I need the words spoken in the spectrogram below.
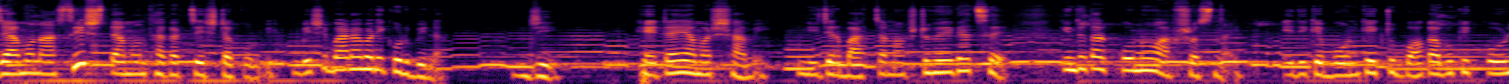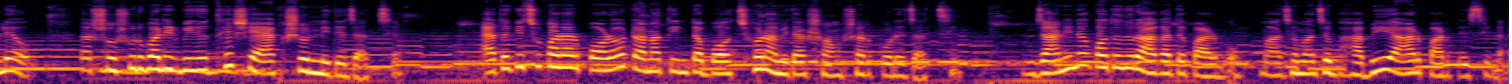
যেমন আসিস, তেমন থাকার চেষ্টা করবি। বেশি বাড়াবাড়ি করবি না। জি এটাই আমার স্বামী। নিজের বাচ্চা নষ্ট হয়ে গেছে, কিন্তু তার কোনো আফসোস নাই। এদিকে বোনকে একটু বকাবকি করলেও তার শ্বশুরবাড়ির বিরুদ্ধে সে অ্যাকশন নিতে যাচ্ছে। এত কিছু করার পরও টানা তিনটা বছর আমি তার সংসার করে যাচ্ছি। জানি না কতদূর আগাতে পারব। মাঝে মাঝে ভাবি, আর পারতেছি না।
